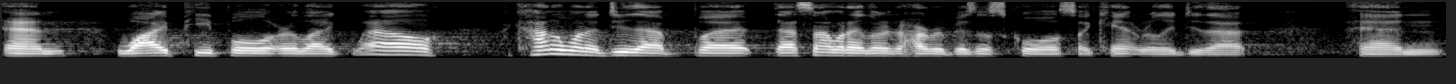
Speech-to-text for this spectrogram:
and why people are like, well, I kind of want to do that, but that's not what I learned at Harvard Business School, so I can't really do that. And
